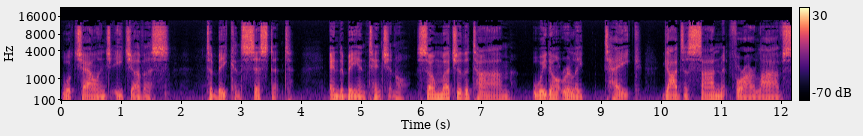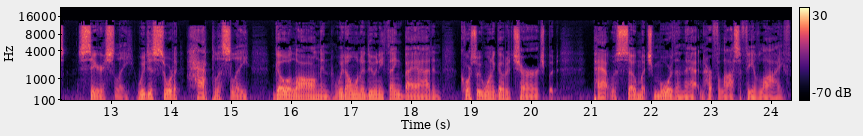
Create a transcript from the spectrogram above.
will challenge each of us to be consistent and to be intentional so much of the time we don't really take God's assignment for our lives seriously. We just sort of haplessly go along and we don't want to do anything bad. And of course, we want to go to church. But Pat was so much more than that in her philosophy of life.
